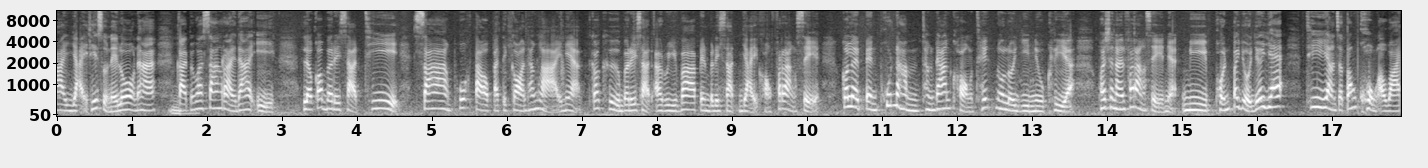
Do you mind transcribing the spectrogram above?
รายใหญ่ที่สุดในโลกนะคะกลายเป็นว่าสร้างรายได้อีก แล้วก็บริษัทที่สร้างพวกเตาปฏิกรณ์ทั้งหลายเนี่ยก็คือบริษัทอารีวาเป็นบริษัทใหญ่ของฝรั่งเศส ก็เลยเป็นผู้นำทางด้านของเทคโนโลยีนิวเคลียร์เพราะฉะนั้นฝรั่งเศสเนี่ยมีผลประโยชน์เยอะแยะที่ยังจะต้องคงเอาไว้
